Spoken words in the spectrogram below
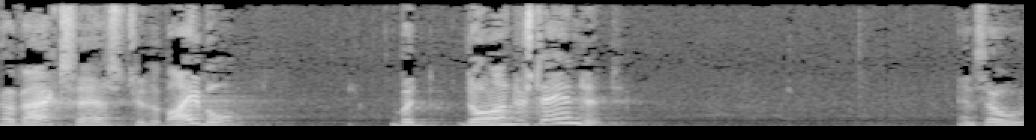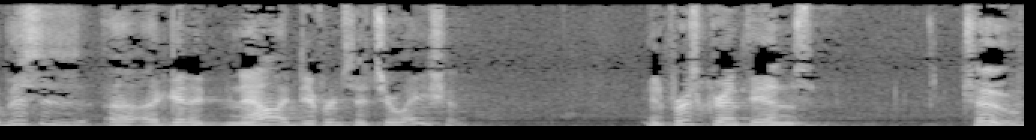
have access to the Bible, but don't understand it. And so this is, uh, again, now a different situation. In 1 Corinthians 2,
